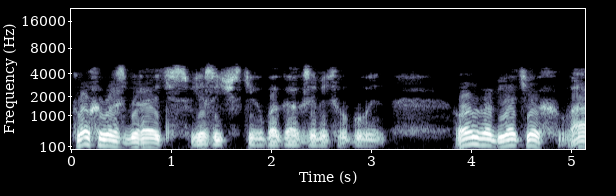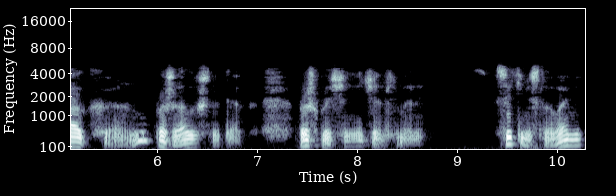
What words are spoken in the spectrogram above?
Плохо вы разбираетесь в языческих богах, заметил Гуин. Он в объятиях Вакха. Ну, пожалуй, что так. Прошу прощения, джентльмены. С этими словами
